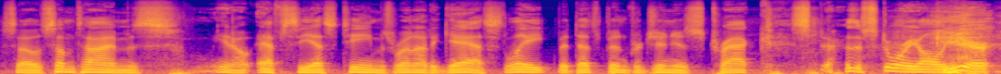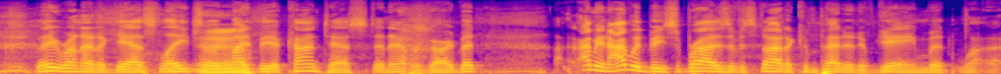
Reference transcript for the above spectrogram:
So sometimes, you know, FCS teams run out of gas late, but that's been Virginia's track the story all year. They run out of gas late, so Yeah. it might be a contest in that regard. But I mean, I would be surprised if it's not a competitive game, but uh,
